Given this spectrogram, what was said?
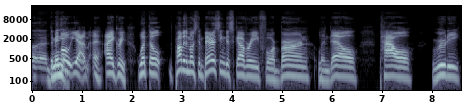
uh, Dominion." Oh yeah, I agree. What they'll probably the most embarrassing discovery for Byrne, Lindell, Powell, Rudy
